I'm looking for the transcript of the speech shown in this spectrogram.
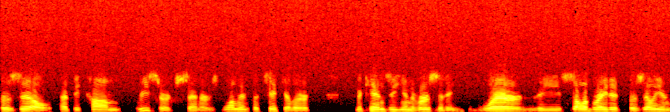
Brazil have become research centers. One in particular, Mackenzie University, where the celebrated Brazilian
